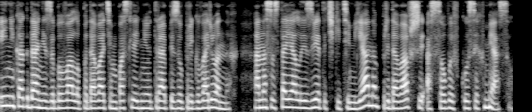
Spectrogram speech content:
и никогда не забывала подавать им последнюю трапезу приговоренных. Она состояла из веточки тимьяна, придававшей особый вкус их мясу.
